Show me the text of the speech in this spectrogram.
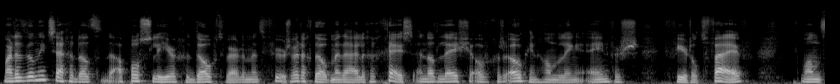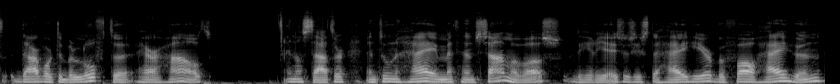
Maar dat wil niet zeggen dat de apostelen hier gedoopt werden met vuur. Ze werden gedoopt met de Heilige Geest. En dat lees je overigens ook in Handelingen 1, vers 4 tot 5. Want daar wordt de belofte herhaald. En dan staat er: En toen hij met hen samen was, de Heer Jezus is de Hij hier, beval hij hun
